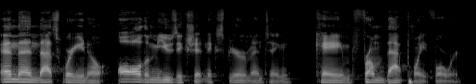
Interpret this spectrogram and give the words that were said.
And then that's where, you know, all the music shit and experimenting came from that point forward.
